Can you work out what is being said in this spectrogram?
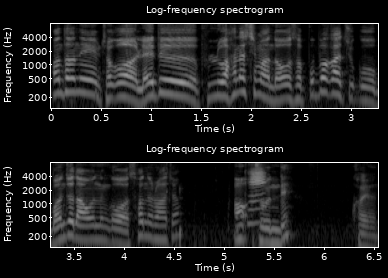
헌터님 저거 red blue 하나씩만 넣어서 뽑아가지고 먼저 나오는 거 선으로 하죠? 어 오케이. 좋은데? 과연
